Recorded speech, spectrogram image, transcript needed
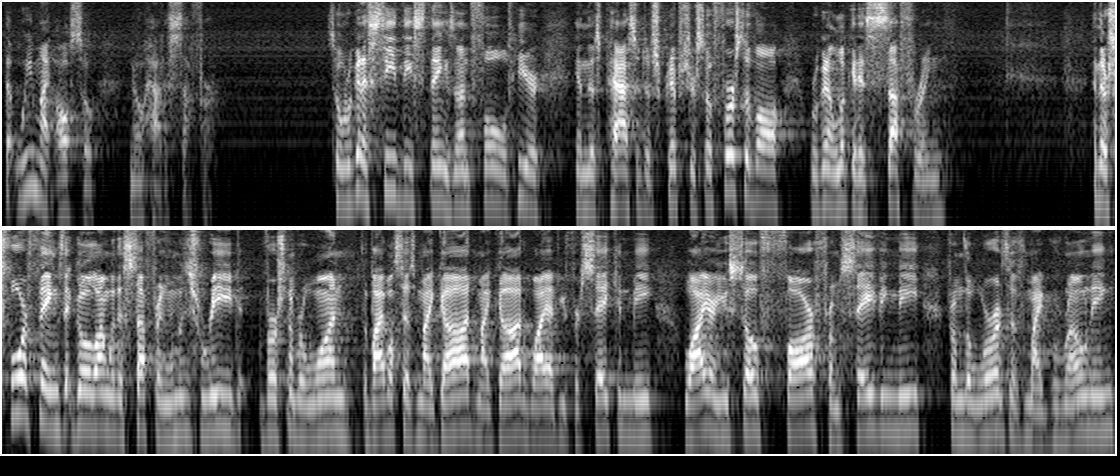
that we might also know how to suffer. So we're going to see these things unfold here in this passage of Scripture. So, first of all, we're going to look at his suffering. And there's four things that go along with his suffering. Me just read verse number one. The Bible says, My God, my God, why have you forsaken me? Why are you so far from saving me from the words of my groaning?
